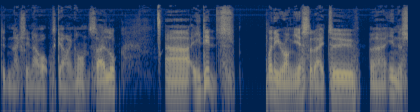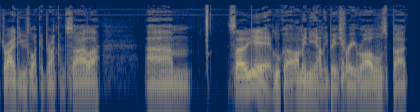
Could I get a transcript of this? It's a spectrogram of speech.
didn't actually know what was going on. So look, uh, he did plenty wrong yesterday too. Uh, in the straight, he was like a drunken sailor. Um, so yeah, look, I mean, he only beat three rivals, but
